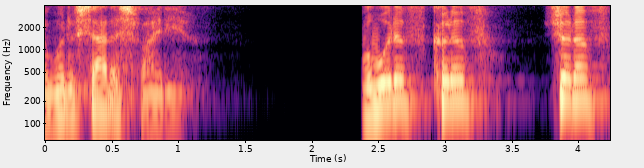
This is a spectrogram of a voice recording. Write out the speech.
I would have satisfied you. I would have, could have, should have,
